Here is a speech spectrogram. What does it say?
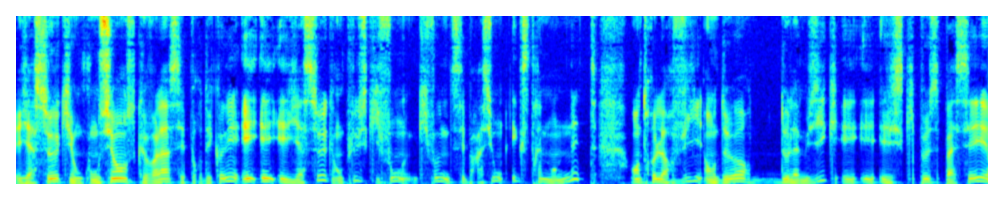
Et il y a ceux qui ont conscience que voilà, c'est pour déconner. Et il y a ceux en plus qui font, qui font une séparation extrêmement nette entre leur vie en dehors de la musique et, et ce qui peut se passer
